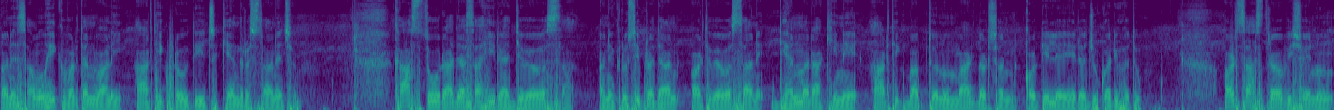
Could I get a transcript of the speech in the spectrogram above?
અને સામૂહિક વર્તનવાળી આર્થિક પ્રવૃત્તિ જ કેન્દ્ર સ્થાને છે. ખાસ તો રાજાશાહી રાજ્ય વ્યવસ્થા અને કૃષિ પ્રધાન અર્થવ્યવસ્થાને ધ્યાનમાં રાખીને આર્થિક બાબતોનું માર્ગદર્શન કૌટિલ્યએ રજૂ કર્યું હતું. અર્થશાસ્ત્ર વિષયનું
